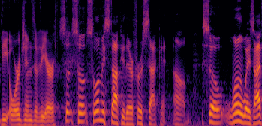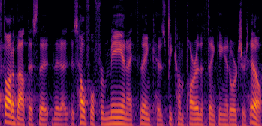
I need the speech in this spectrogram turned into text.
the origins of the earth. So, so, so let me stop you there for a second. Um, so one of the ways I've thought about this that, that is helpful for me and I think has become part of the thinking at Orchard Hill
